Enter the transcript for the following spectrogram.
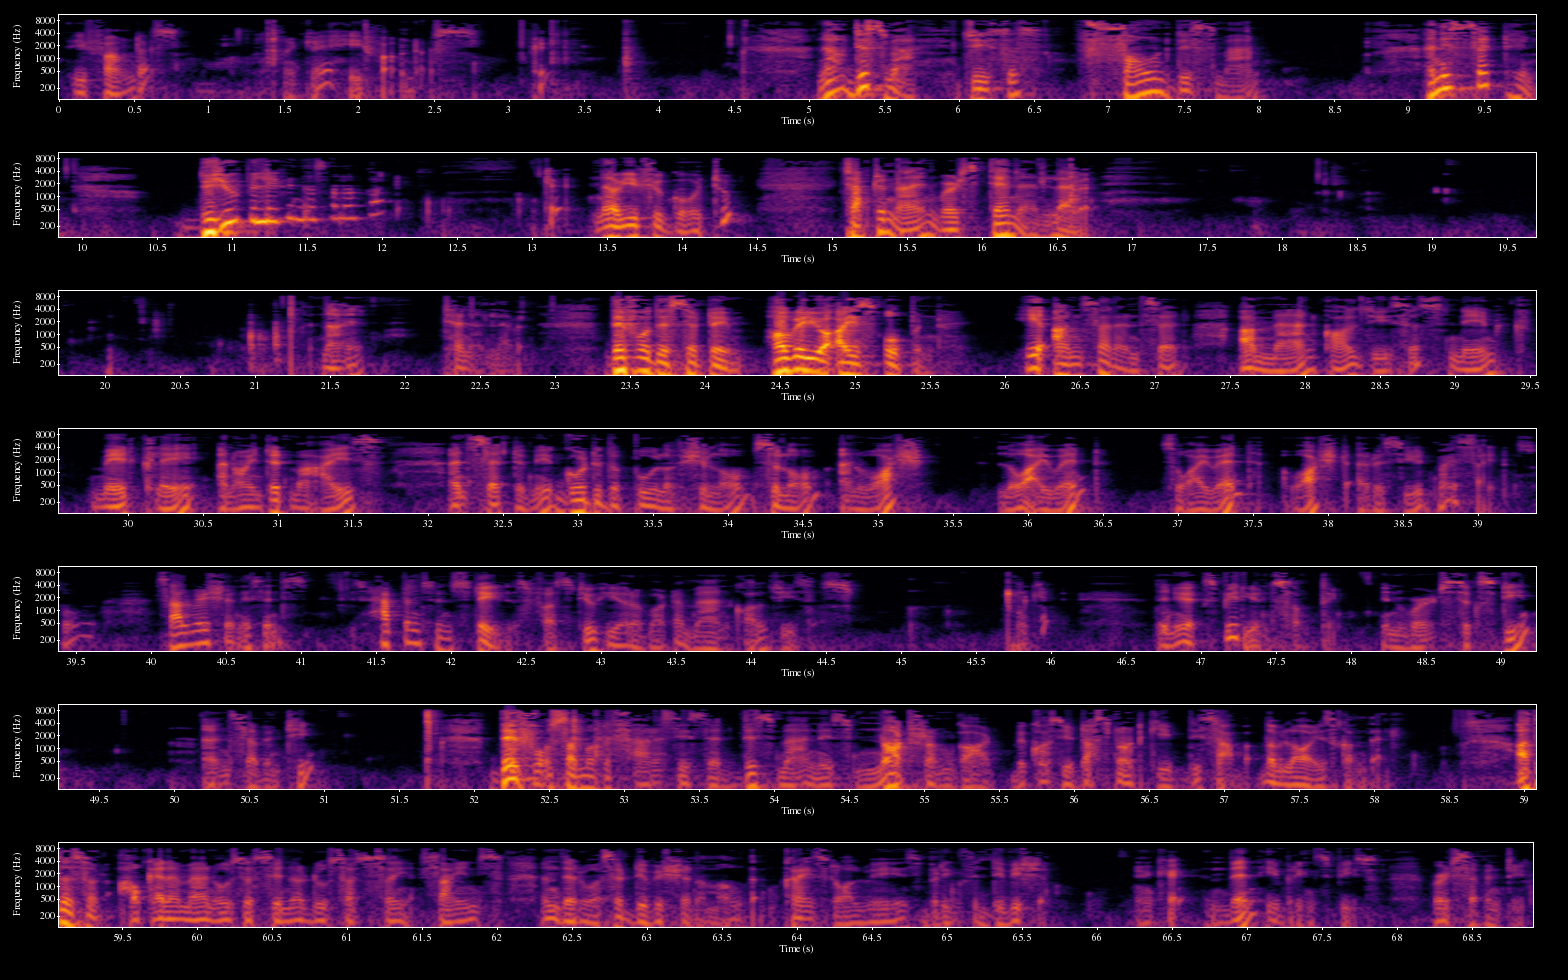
He found us. Okay, he found us. Okay. Now this man, Jesus, found this man and he said to him, do you believe in the Son of God? Okay. Now if you go to chapter 9 verse 10 and 11. 9, 10 and 11. Therefore they said to him, how were your eyes opened? He answered and said, a man called Jesus named, made clay, anointed my eyes and said to me, go to the pool of Siloam, Siloam and wash. Lo, I went. So I went, washed, I received my sight. So salvation is in, happens in stages. First you hear about a man called Jesus. Okay. Then you experience something in verse 16 and 17. Therefore some of the Pharisees said, this man is not from God because he does not keep the Sabbath. The law is come there. Others said, how can a man who's a sinner do such signs? And there was a division among them. Christ always brings a division. Okay. And then he brings peace. Verse 17.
